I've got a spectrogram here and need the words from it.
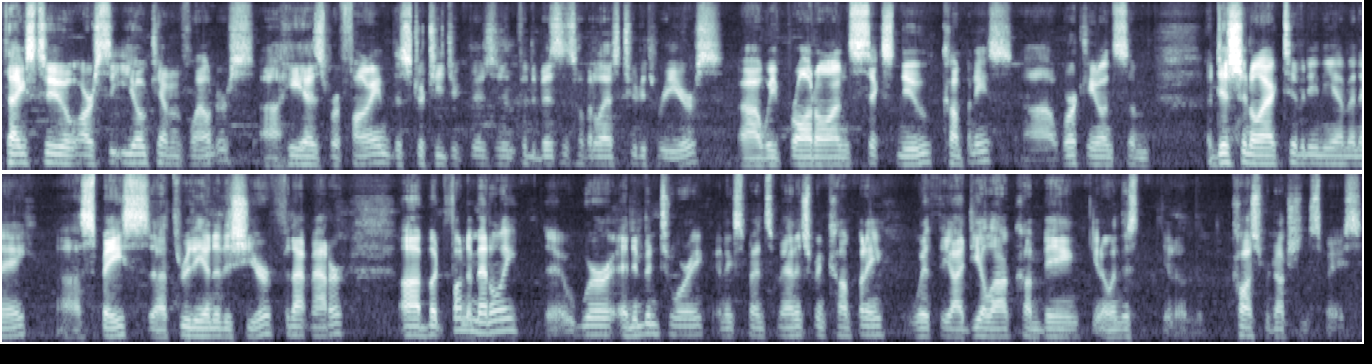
thanks to our CEO, Kevin Flounders, uh, he has refined the strategic vision for the business over the last two to three years. Uh, we've brought on six new companies, uh, working on some additional activity in the M&A uh, space uh, through the end of this year, for that matter. Uh, but fundamentally, uh, we're an inventory and expense management company with the ideal outcome being, you know, in this, you know, cost reduction space.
